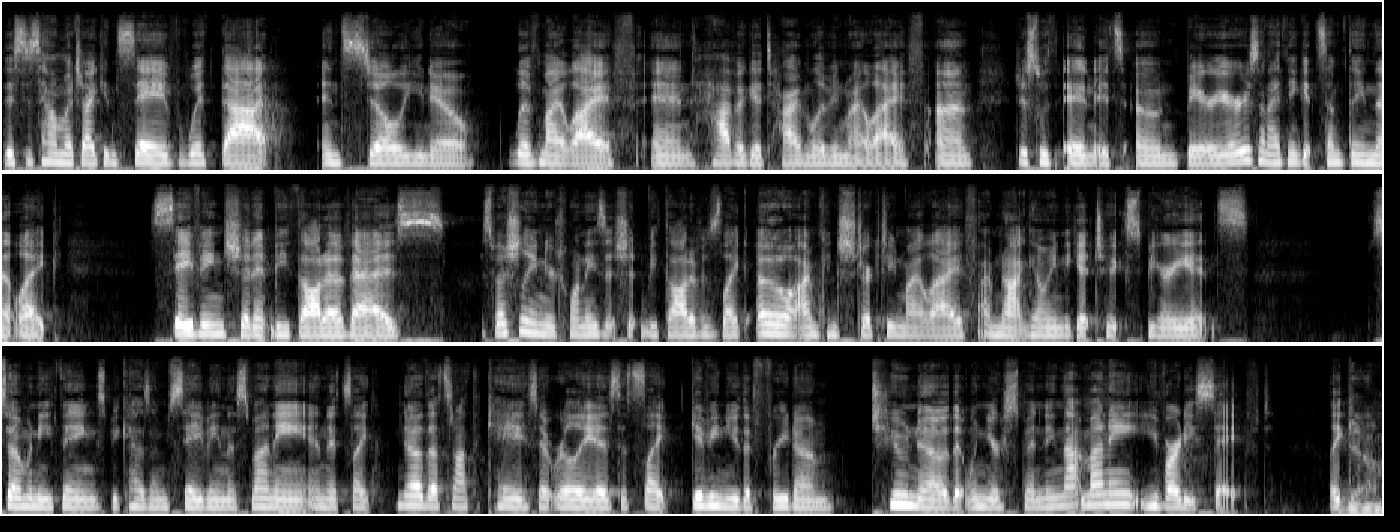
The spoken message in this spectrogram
This is how much I can save with that and still, you know, live my life and have a good time living my life um, just within its own barriers. And I think it's something that like saving shouldn't be thought of as, especially in your 20s, it shouldn't be thought of as like, oh, I'm constricting my life. I'm not going to get to experience so many things because I'm saving this money. And it's like, no, that's not the case. It really is. It's like giving you the freedom to know that when you're spending that money, you've already saved. Like Yeah.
